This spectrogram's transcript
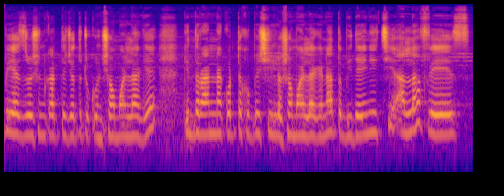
পেঁয়াজ, রসুন কাটতে যতটুকুন সময় লাগে, কিন্তু রান্না করতে খুব বেশি সময় লাগে না। তো বিদায় নিচ্ছি। আল্লাহ হাফেজ।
